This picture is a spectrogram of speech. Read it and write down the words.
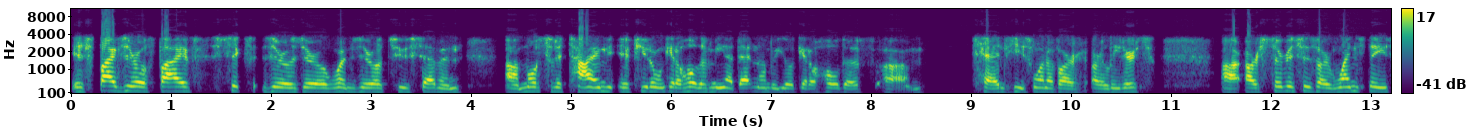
is 505-600-1027. Uh, most of the time, if you don't get a hold of me at that number, you'll get a hold of um, Ted. He's one of our, our leaders. Uh, our services are Wednesdays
